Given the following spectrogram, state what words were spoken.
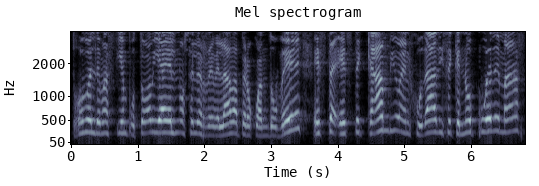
Todo el demás tiempo, todavía él no se les revelaba, pero cuando ve este cambio en Judá, dice que no puede más,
